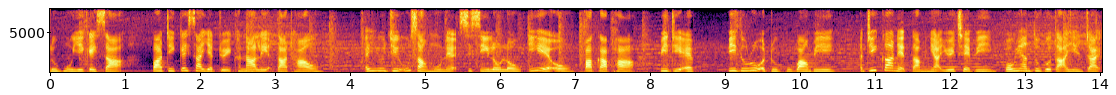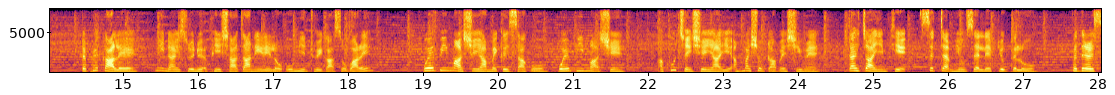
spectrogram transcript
လူမှုရေးကိစ္စပါတီကိစ္စရက်တွေခဏလေးအသာထားအောင် NUG ဥဆောင်မှုနဲ့ CC လုံးလုံး EAO ပကဖ PDF ပြည်သူတို့အတူပူးပေါင်းပြီးအဓိကနဲ့တာမညရွေးချယ်ပြီးဘုံရန်သူကိုတာအရင်တိုက်တစ်ဖက်ကလည်းညှိနှိုင်းဆွေးနွေးအပြေရှားကြနေတယ်လို့ဦးမြင့်ထွေးကဆိုပါတယ်။ ပွဲပြီးမှရှင်းရမယ့်ကိစ္စကိုပွဲပြီးမှရှင်းအခုချိန်ရှင်းရရင်အမှတ်ရှုပ်တာပဲရှိမယ်တိုက်ကြရင်ဖြင့်စစ်တပ်မျိုးဆက်လဲပြုတ်တယ်လို့ဖက်ဒရယ်စ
